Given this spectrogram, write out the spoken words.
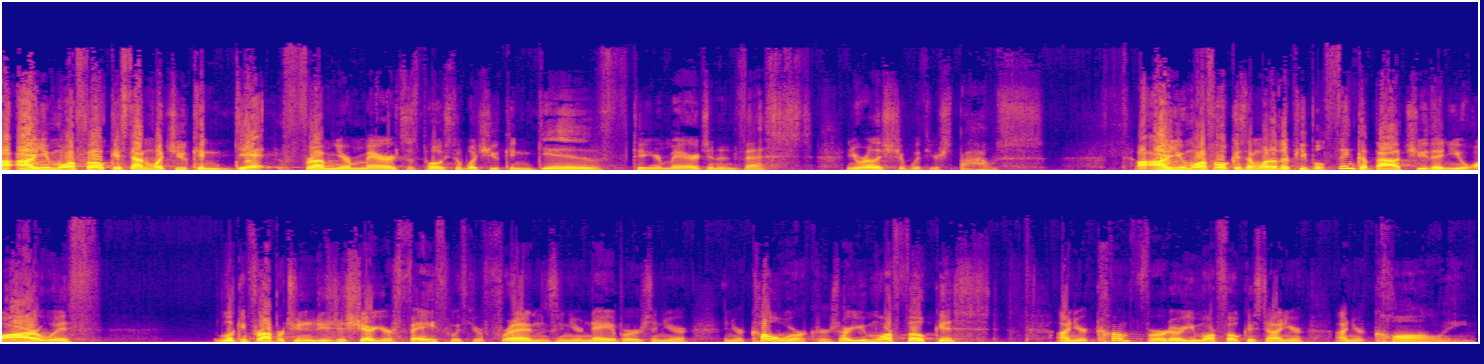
Are you more focused on what you can get from your marriage as opposed to what you can give to your marriage and invest in your relationship with your spouse? Are you more focused on what other people think about you than you are with looking for opportunities to share your faith with your friends and your neighbors and your, and your coworkers? Are you more focused on your comfort or are you more focused on your, on your calling?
